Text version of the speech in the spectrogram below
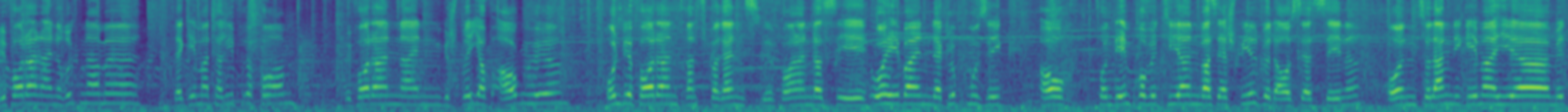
Wir fordern eine Rücknahme der GEMA-Tarifreform. Wir fordern ein Gespräch auf Augenhöhe und wir fordern Transparenz. Wir fordern, dass die Urheber in der Clubmusik auch von dem profitieren, was erspielt wird aus der Szene. Und solange die GEMA hier mit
